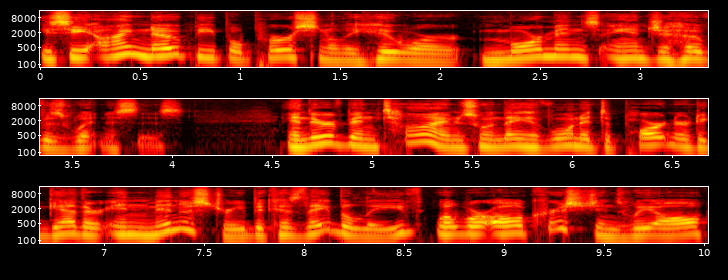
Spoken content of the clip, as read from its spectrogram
You see, I know people personally who are Mormons and Jehovah's Witnesses. And there have been times when they have wanted to partner together in ministry because they believe, well, we're all Christians. We all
